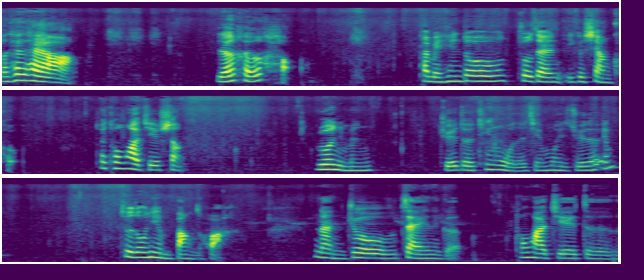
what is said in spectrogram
老太太啊，人很好，她每天都坐在一个巷口，在通化街上。如果你们觉得听我的节目也觉得哎，这个东西很棒的话，那你就在那个通化街的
